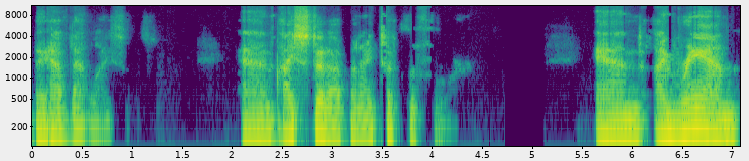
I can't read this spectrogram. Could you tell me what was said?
they have that license. And I stood up and I took the floor. And I ran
